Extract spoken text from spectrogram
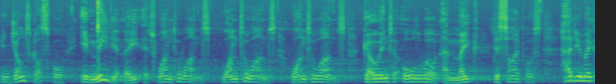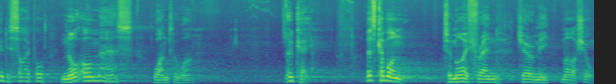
in John's gospel, immediately it's one to ones, one to ones, one to ones. Go into all the world and make disciples. How do you make a disciple? Not en masse, one to one. Okay, let's come on to my friend Jeremy Marshall.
